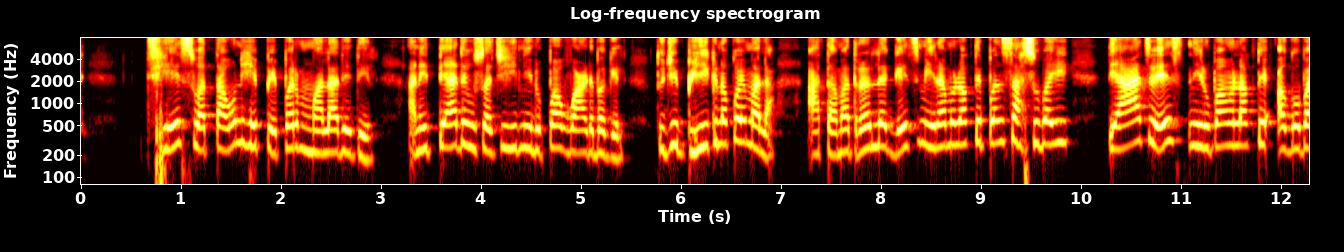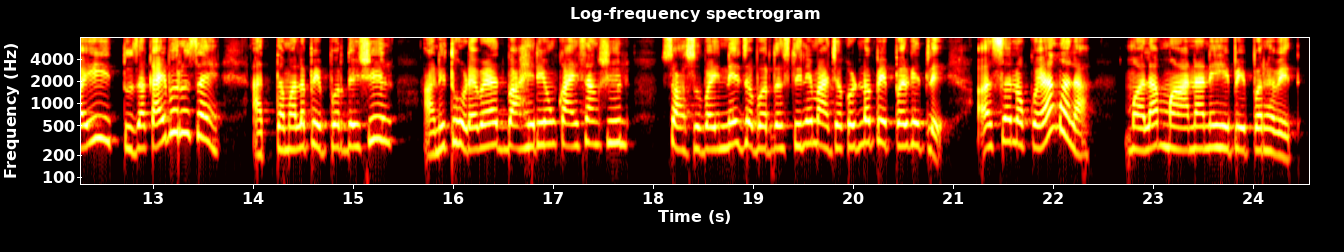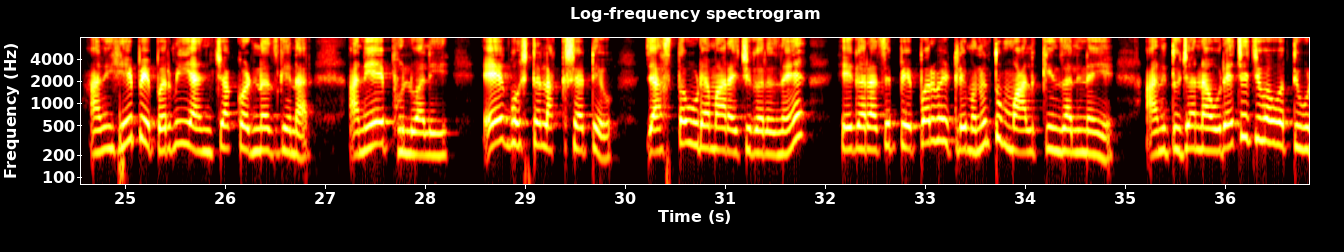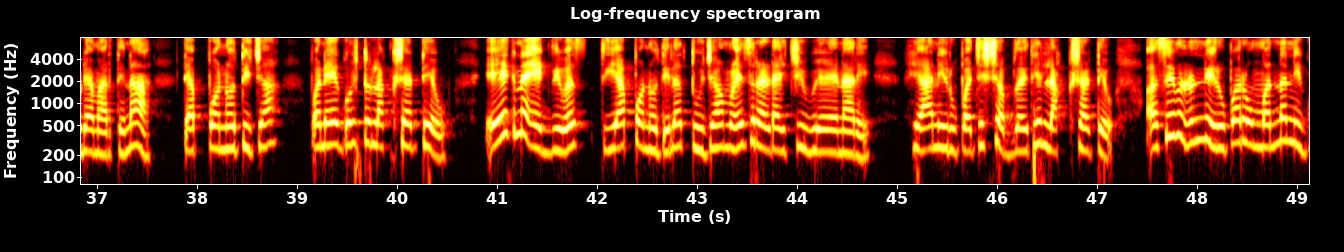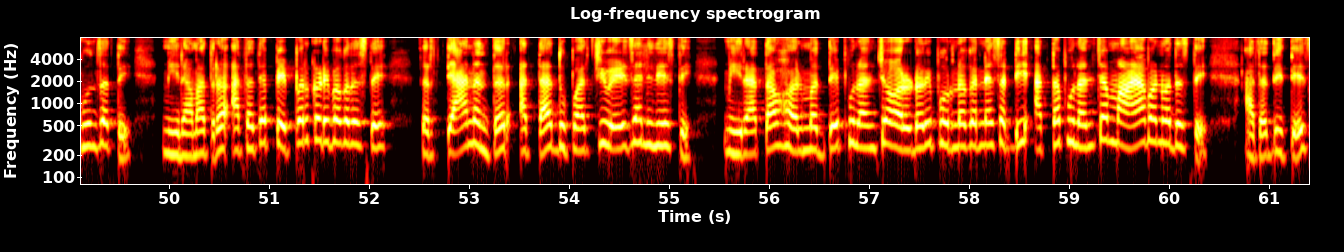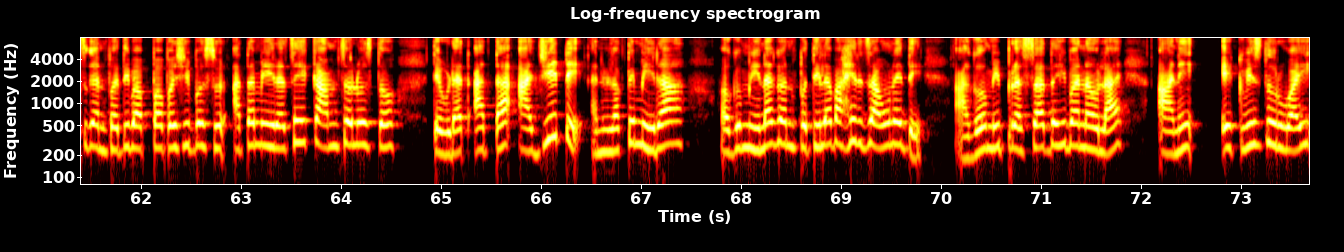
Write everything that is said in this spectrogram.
हे स्वतःहून हे पेपर मला देतील आणि त्या दिवसाची ही निरुपा वाट बघेल. तुझी भीक नको आहे मला. आता मात्र लगेच मीरा लागते पण सासूबाई त्याच वेळेस निरुपा म्हणू लागते अगोबाई तुझा काय भरोसा आहे? आत्ता मला पेपर देशील आणि थोड्या वेळात बाहेर येऊन काय सांगशील? सासूबाईंनी जबरदस्तीने माझ्याकडनं पेपर घेतले. असं नको आहे मला. मला मानाने हे पेपर हवेत आणि हे पेपर मी यांच्याकडनंच घेणार. आणि ए फुलवाली एक गोष्ट लक्षात ठेव जास्त उड्या मारायची गरज नाही हे घराचे पेपर भेटले म्हणून तू मालकीन झाली नाही आहे आणि तुझ्या नवऱ्याच्या जीवावरती उड्या मारते ना त्या पनोतीच्या? पण एक गोष्ट लक्षात ठेव एक ना एक दिवस या पनोतीला तुझ्यामुळेच रडायची वेळ येणार आहे. ह्या निरूपाचे शब्द इथे लक्षात ठेव. असे म्हणून निरूपा रोममधनं निघून जाते. मीरा मात्र आता त्या पेपरकडे बघत असते. तर त्यानंतर आता दुपारची वेळ झालेली असते. मीरा आता हॉलमध्ये फुलांच्या ऑर्डरी पूर्ण करण्यासाठी आता फुलांच्या माळा बनवत असते. आता तिथेच गणपती बाप्पापाशी बसून आता मीराचं हे काम चालू असतं. तेवढ्यात आता आजी येते आणि लागते मीरा अगं मी ना गणपतीला बाहेर जाऊन येते. अगं मी प्रसादही बनवला आहे आणि एकवीस दुर्वाई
